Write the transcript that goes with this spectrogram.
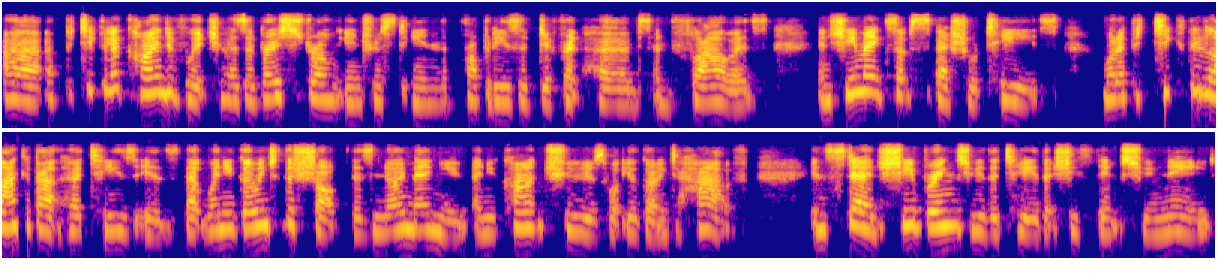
uh, a particular kind of witch who has a very strong interest in the properties of different herbs and flowers, and she makes up special teas. What I particularly like about her teas is that when you go into the shop, there's no menu and you can't choose what you're going to have. Instead, she brings you the tea that she thinks you need.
